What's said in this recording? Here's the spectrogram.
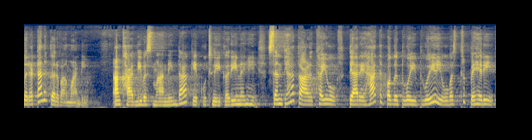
રટણ કરવા માંડ્યું. આખા દિવસમાં નિંદા કે કુથલી કરી નહીં. સંધ્યાકાળ થયો, ત્યારે હાથ પગ ધોઈ ધોયેલું વસ્ત્ર પહેરી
